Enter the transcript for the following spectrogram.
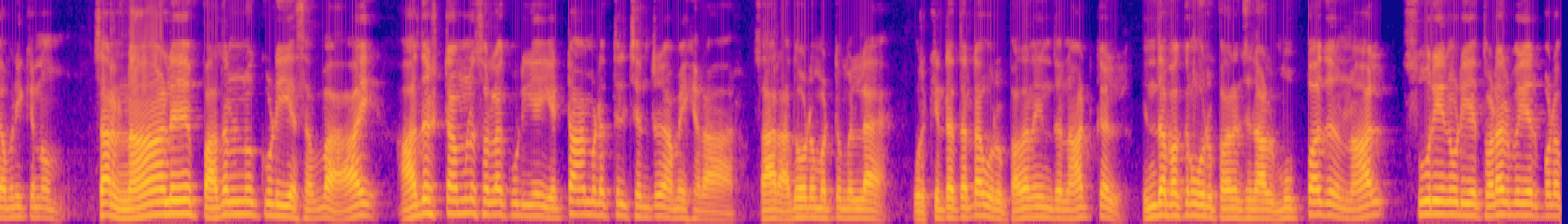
கவனிக்கணும். சார் நாலு பதினொன்னுக்குடிய செவ்வாய் அதிர்ஷ்டம்னு சொல்லக்கூடிய எட்டாம் இடத்தில் சென்று அமைகிறார். சார் அதோடு மட்டும் இல்லை ஒரு கிட்டத்தட்ட ஒரு பதினைந்து நாட்கள் இந்த பக்கம் ஒரு பதினஞ்சு நாள் முப்பது நாள் சூரியனுடைய தொடர்பு ஏற்பட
